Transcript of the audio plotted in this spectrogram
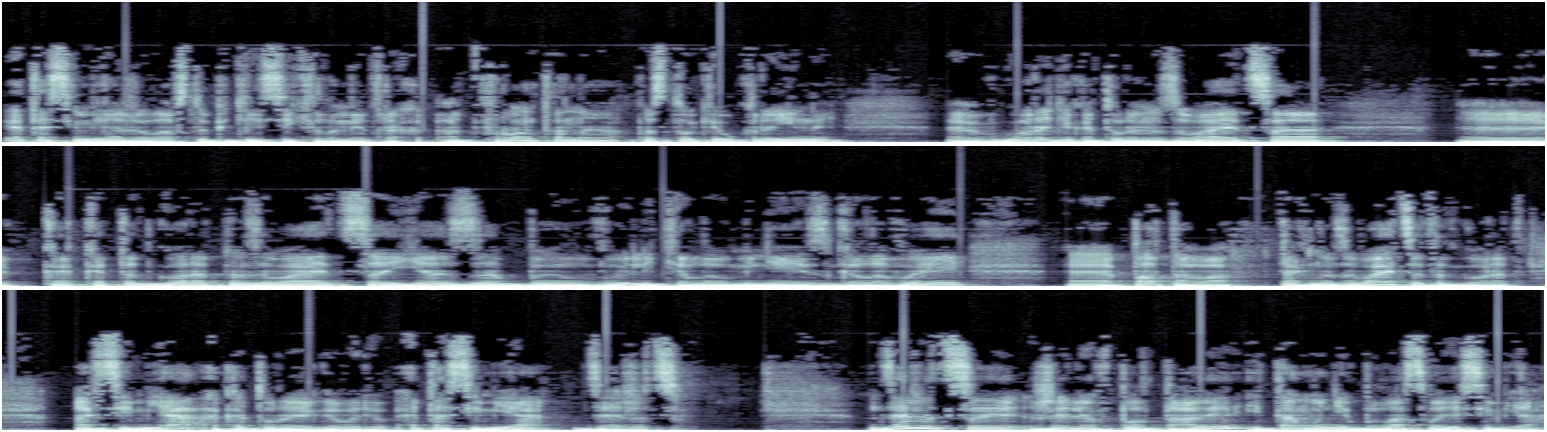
Эта семья жила в 150 километрах от фронта на востоке Украины, э, в городе, который называется Э, как этот город называется? Я забыл, вылетело у меня из головы. Э, Полтава, так называется этот город. А семья, о которой я говорю, это семья Дзежец. Дзежицы жили в Полтаве, и там у них была своя семья.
